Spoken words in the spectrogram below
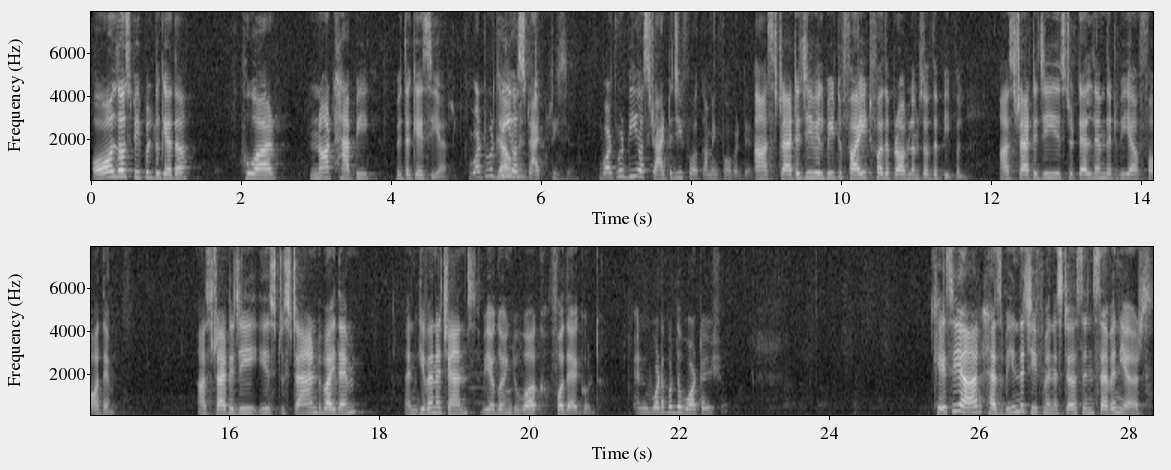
all those people together who are not happy with the KCR. What would be your strategy? What would be your strategy for coming forward there? Our strategy will be to fight for the problems of the people. Our strategy is to tell them that we are for them. Our strategy is to stand by them and given a chance, we are going to work for their good. And what about the water issue? KCR has been the chief minister since seven years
